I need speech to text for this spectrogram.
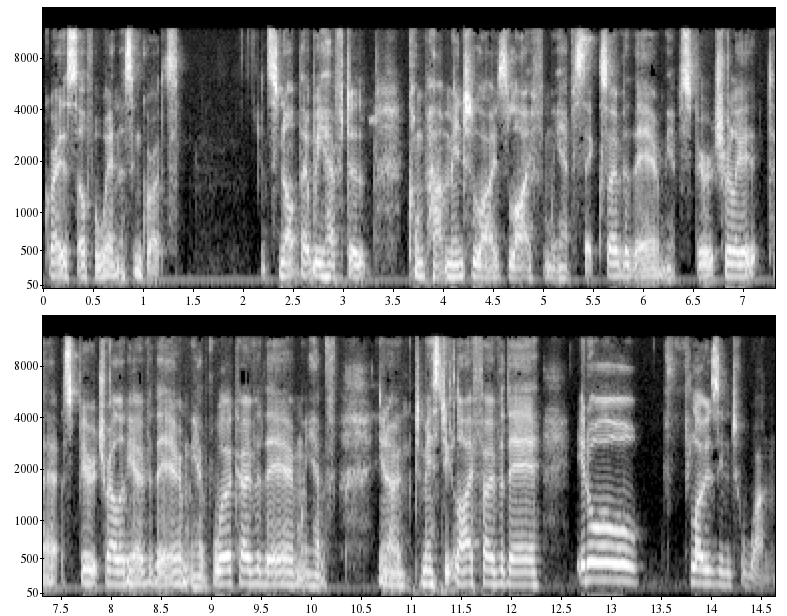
greater self awareness and growth. It's not that we have to compartmentalize life and we have sex over there and we have spirituality, spirituality over there and we have work over there and we have, you know, domestic life over there. It all flows into one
